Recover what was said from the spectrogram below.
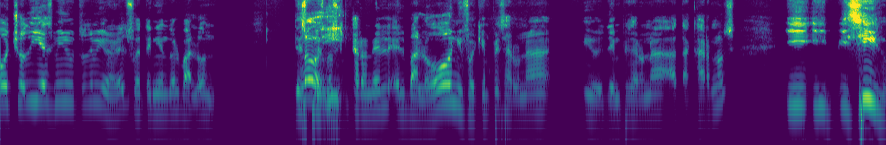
8, 10 minutos de Millonarios fue teniendo el balón. Después nos y- quitaron el, el balón y fue que empezaron a, empezaron a atacarnos. Y, y, y sí,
